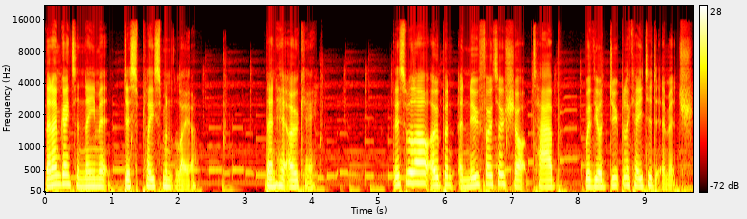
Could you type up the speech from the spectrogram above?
Then I'm going to name it displacement layer. Then hit OK. This will now open a new Photoshop tab with your duplicated image.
